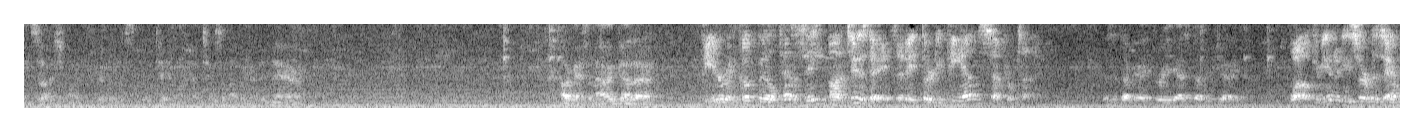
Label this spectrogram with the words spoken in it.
And so I just want to get rid of this little tail on that too, so now we got it in there. Okay, so now we've got a, Peter in Cookeville, Tennessee, on Tuesdays at 8:30 p.m. Central Time. this is WA three SWJ. Well, community service am,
